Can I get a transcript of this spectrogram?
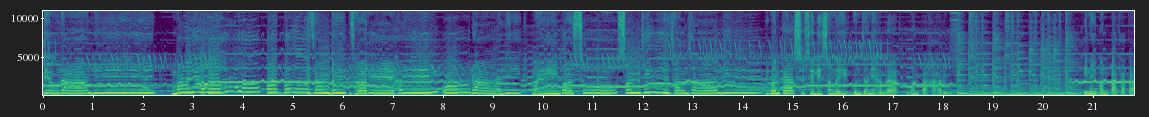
देउराली बजाउँदै झरे है ओराली मै बस्छु सम्झी झल्झली। जीवनका सुसेलीसँगै गुन्जने हाम्रा वनपाखाहरू। यिनै वनपाखाका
